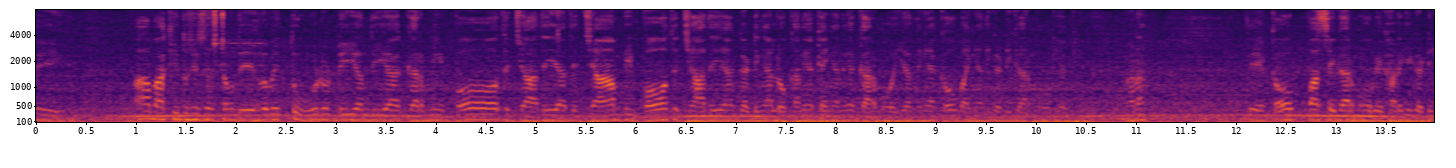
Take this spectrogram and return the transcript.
ਤੇ ਆ ਬਾਕੀ ਤੁਸੀਂ ਸਿਸਟਮ ਦੇਖ ਲਓ ਵੀ ਧੂੜ ਉੱਡੀ ਜਾਂਦੀ ਆ, ਗਰਮੀ ਬਹੁਤ ਜ਼ਿਆਦਾ ਆ ਤੇ ਜਾਮ ਵੀ ਬਹੁਤ ਜ਼ਿਆਦਾ ਆ, ਗੱਡੀਆਂ ਲੋਕਾਂ ਦੀਆਂ ਕਈਆਂ ਦੀਆਂ ਗਰਮ ਹੋਈ ਜਾਂਦੀਆਂ, ਕਹੋ ਬਾਈਆਂ ਦੀ ਗੱਡੀ ਗਰਮ ਹੋ ਗਈ ਅੱਗੇ, ਹਨਾ? ਤੇ ਕਹੋ ਪਾਸੇ ਗਰਮ ਹੋ ਕੇ ਖੜ ਗਈ ਗੱਡੀ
